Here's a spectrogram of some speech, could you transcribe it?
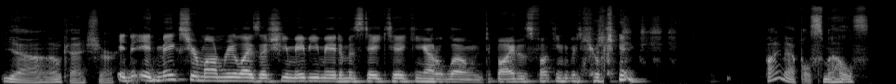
Yeah. Okay. Sure. It it makes your mom realize that she maybe made a mistake taking out a loan to buy this fucking video game. Pineapple smells.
